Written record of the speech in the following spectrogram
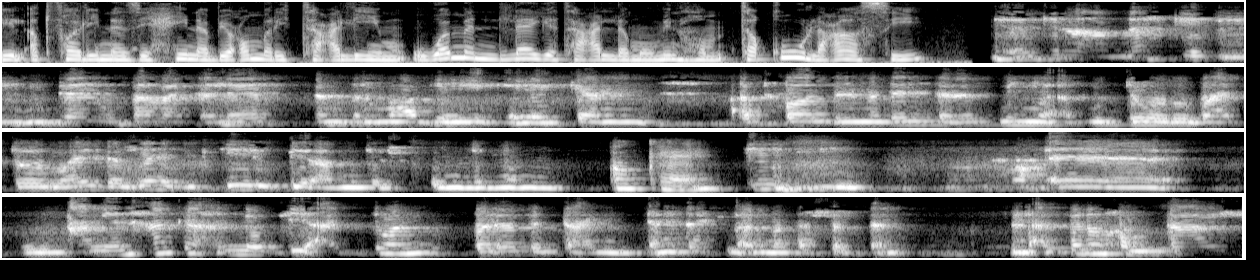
للأطفال النازحين بعمر التعليم ومن لا يتعلم منهم تقول عاصي كنا عم نحكي في 2007 السنة الماضية كان أطفال بالمدارس الرسمية قبل الدور وبعد الدور وهذا جهد كثير كبير عم الحكومة اللبنانية. okay. آه عم ينحكى إنه في عندهم برات التعليم يعني تحت ال 14 سنة. من 2015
